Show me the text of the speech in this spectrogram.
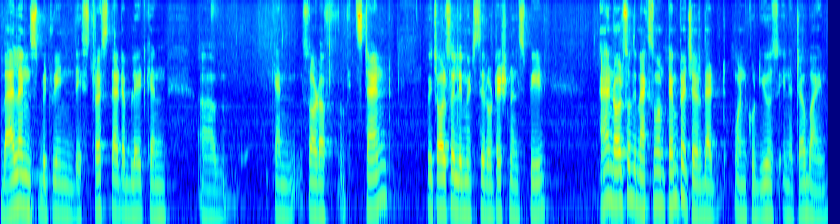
balance between the stress that a blade can um, can sort of withstand, which also limits the rotational speed and also the maximum temperature that one could use in a turbine.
